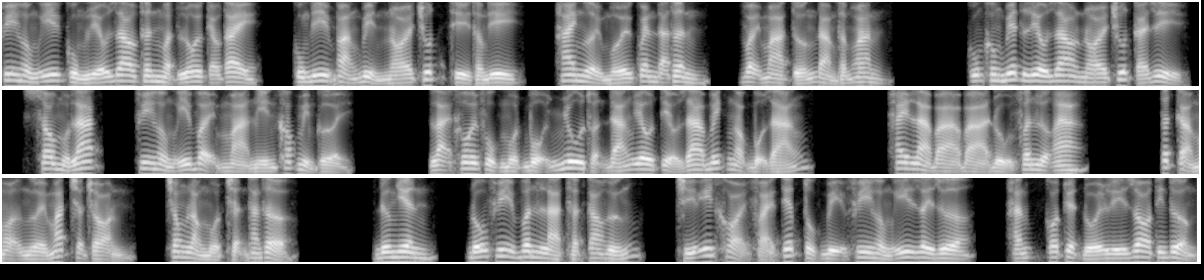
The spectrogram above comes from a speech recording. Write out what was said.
Phi Hồng Y cùng liêu giao thân mật lôi kéo tay, cùng đi vàng bỉn nói chút thì thầm đi, hai người mới quen đã thân, vậy mà tướng đàm thầm hoan. Cũng không biết liêu giao nói chút cái gì, sau một lát, Phi Hồng Y vậy mà nín khóc mỉm cười. Lại khôi phục một bộ nhu thuận đáng yêu tiểu gia bích ngọc bộ dáng. Hay là bà bà đủ phân lượng A? Tất cả mọi người mắt trợn tròn, trong lòng một trận than thở. Đương nhiên, Đỗ Phi Vân là thật cao hứng, chí ít khỏi phải tiếp tục bị Phi Hồng Y dây dưa, hắn có tuyệt đối lý do tin tưởng,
